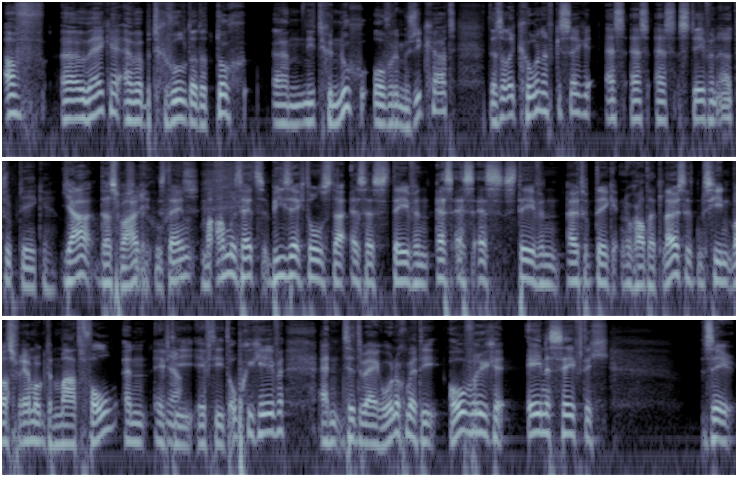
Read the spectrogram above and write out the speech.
afwijken en we hebben het gevoel dat het toch ehm, niet genoeg over muziek gaat, dan zal ik gewoon even zeggen SSS Steven uitroepteken. Ja, dat is waar, dat Stijn. Maar anderzijds, wie zegt ons dat SS Steven, SSS Steven uitroepteken nog altijd luistert? Misschien was voor hem ook de maat vol en heeft, Ja. hij, heeft hij het opgegeven. En zitten wij gewoon nog met die overige 71 zeer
